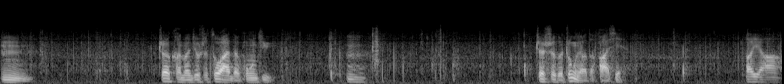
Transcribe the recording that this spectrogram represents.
嗯，这可能就是作案的工具。嗯。这是个重要的发现，老杨，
